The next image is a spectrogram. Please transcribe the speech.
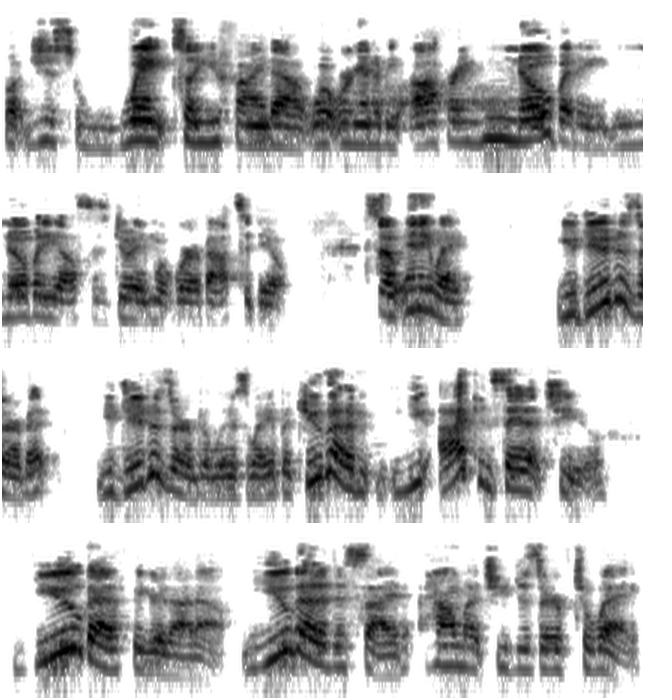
but just wait till you find out what we're going to be offering. Nobody, nobody else is doing what we're about to do. So anyway, you do deserve it. You do deserve to lose weight, but you got to I can say that to you. You got to figure that out. You got to decide how much you deserve to weigh.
